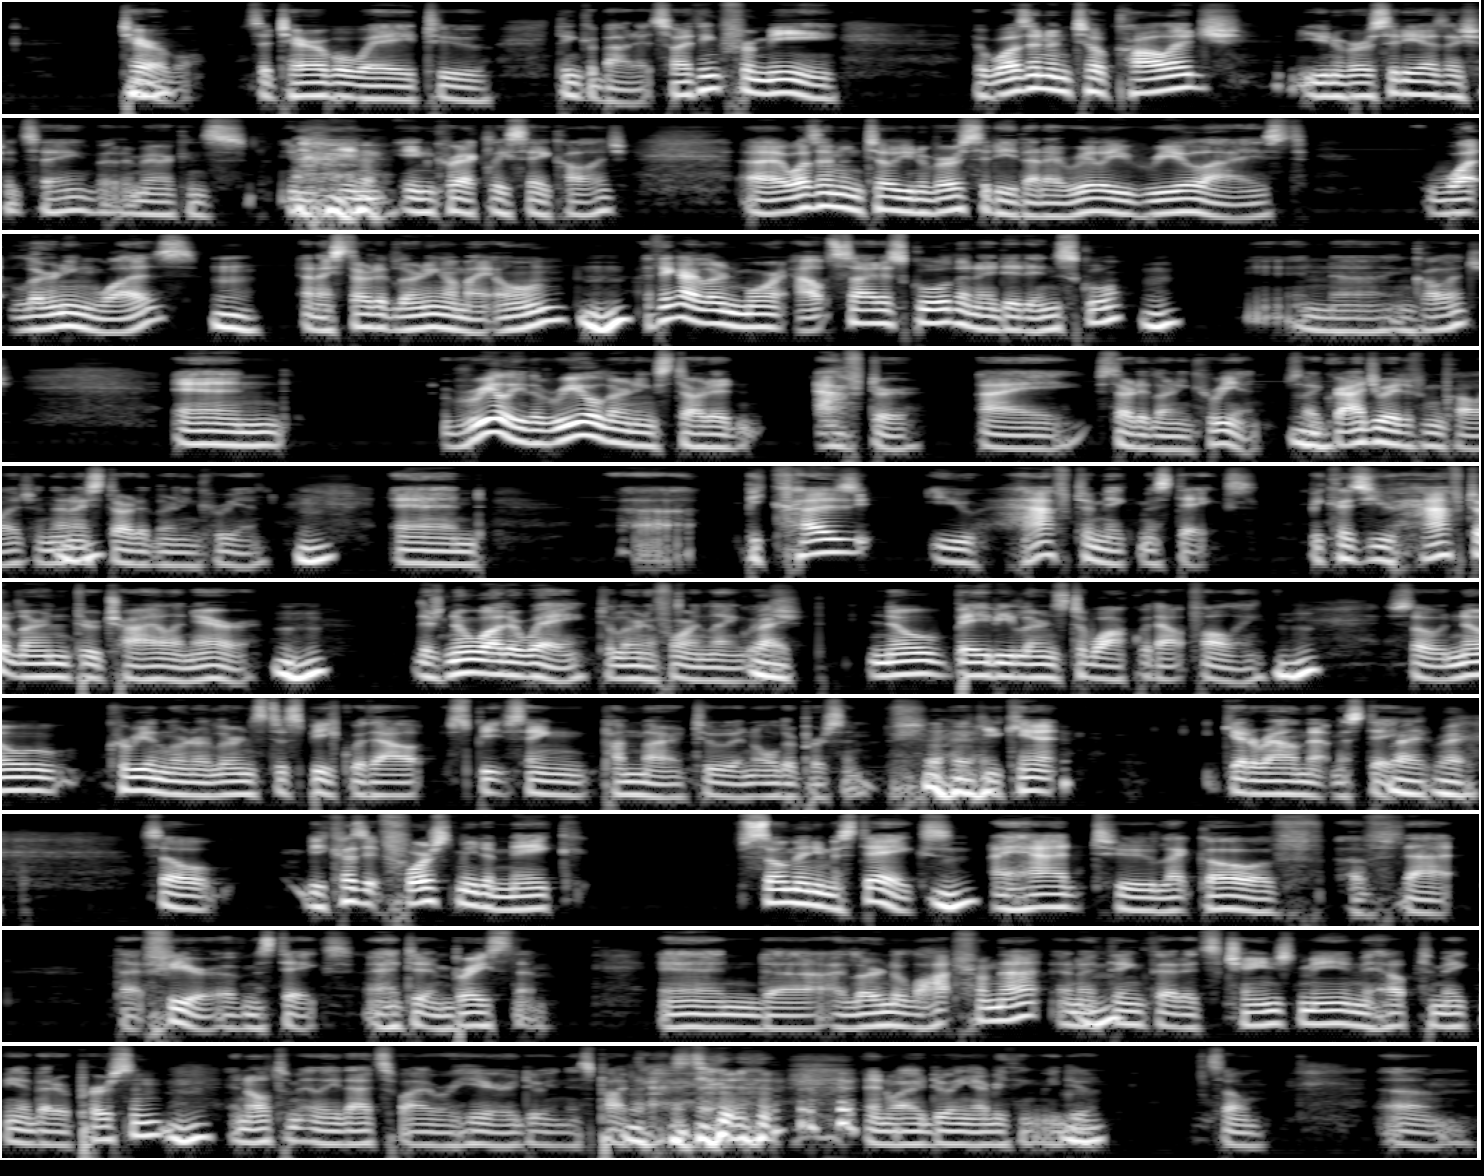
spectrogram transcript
Terrible. Mm. It's a terrible way to think about it. So I think for me, it wasn't until college, university, as I should say, but Americans in, in, incorrectly say college. Uh, it wasn't until university that I really realized what learning was. Mm. And I started learning on my own. Mm-hmm. I think I learned more outside of school than I did in school, in, uh, in college. And really, the real learning started after I started learning Korean. So I graduated from college and then I started learning Korean. And uh, because you have to make mistakes, because you have to learn through trial and error, mm-hmm. there's no other way to learn a foreign language. Right. No baby learns to walk without falling. Mm-hmm. So no Korean learner learns to speak without spe- saying panmar to an older person. like you can't get around that mistake. Right, right. So because it forced me to make so many mistakes, mm-hmm. I had to let go of of that that fear of mistakes. I had to embrace them, and uh, I learned a lot from that. And I think that it's changed me and helped to make me a better person. And ultimately, that's why we're here doing this podcast and why we're doing everything we do. So. Um,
